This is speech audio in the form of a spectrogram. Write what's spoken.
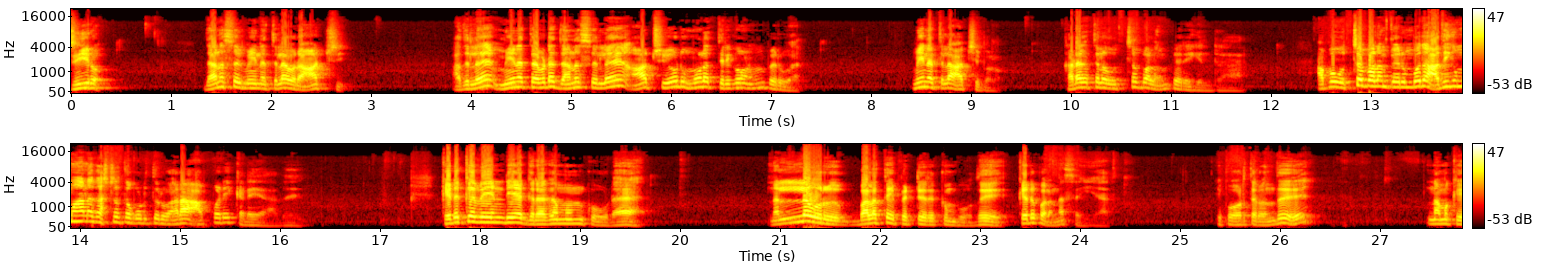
ஜீரோ. தனுசு மீனத்தில் ஒரு ஆட்சி. அதில் மீனத்தை விட தனுசில் ஆட்சியோடு மூல திரிகோணமும் பெறுவார். மீனத்தில் ஆட்சி பலம். கடகத்தில் உச்சபலம் பெறுகின்றார். அப்போ உச்சபலம் பெறும்போது அதிகமான கஷ்டத்தை கொடுத்துருவாரா? அப்படி கிடையாது. கெடுக்க வேண்டிய கிரகமும் கூட நல்ல ஒரு பலத்தை பெற்று இருக்கும்போது கெடுபலனை செய்யாது. இப்போ ஒருத்தர் வந்து நமக்கு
